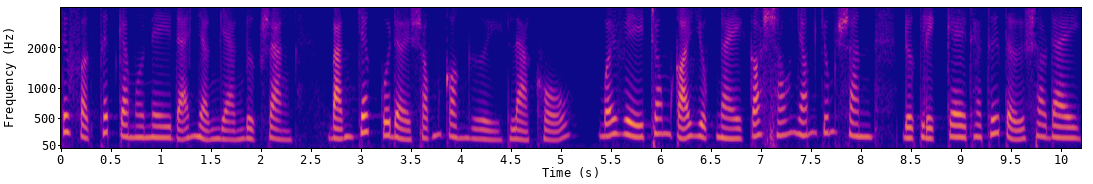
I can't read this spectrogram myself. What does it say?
Đức Phật Thích Ca Mâu Ni đã nhận dạng được rằng bản chất của đời sống con người là khổ. Bởi vì trong cõi dục này có sáu nhóm chúng sanh được liệt kê theo thứ tự sau đây.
